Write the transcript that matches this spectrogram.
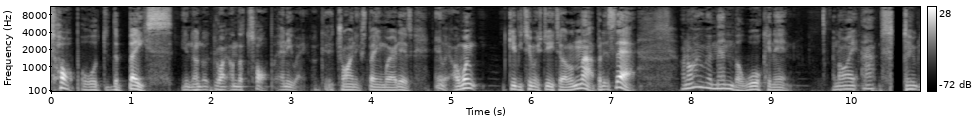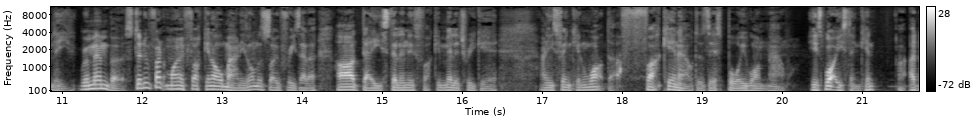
top or the base, you know, right on the top. Anyway, I'll try and explain where it is. Anyway, I won't give you too much detail on that, but it's there. And I remember walking in and I absolutely remember, stood in front of my fucking old man. He's on the sofa. He's had a hard day, still in his fucking military gear. And he's thinking, what the fucking hell does this boy want now? Is what he's thinking. I, I,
